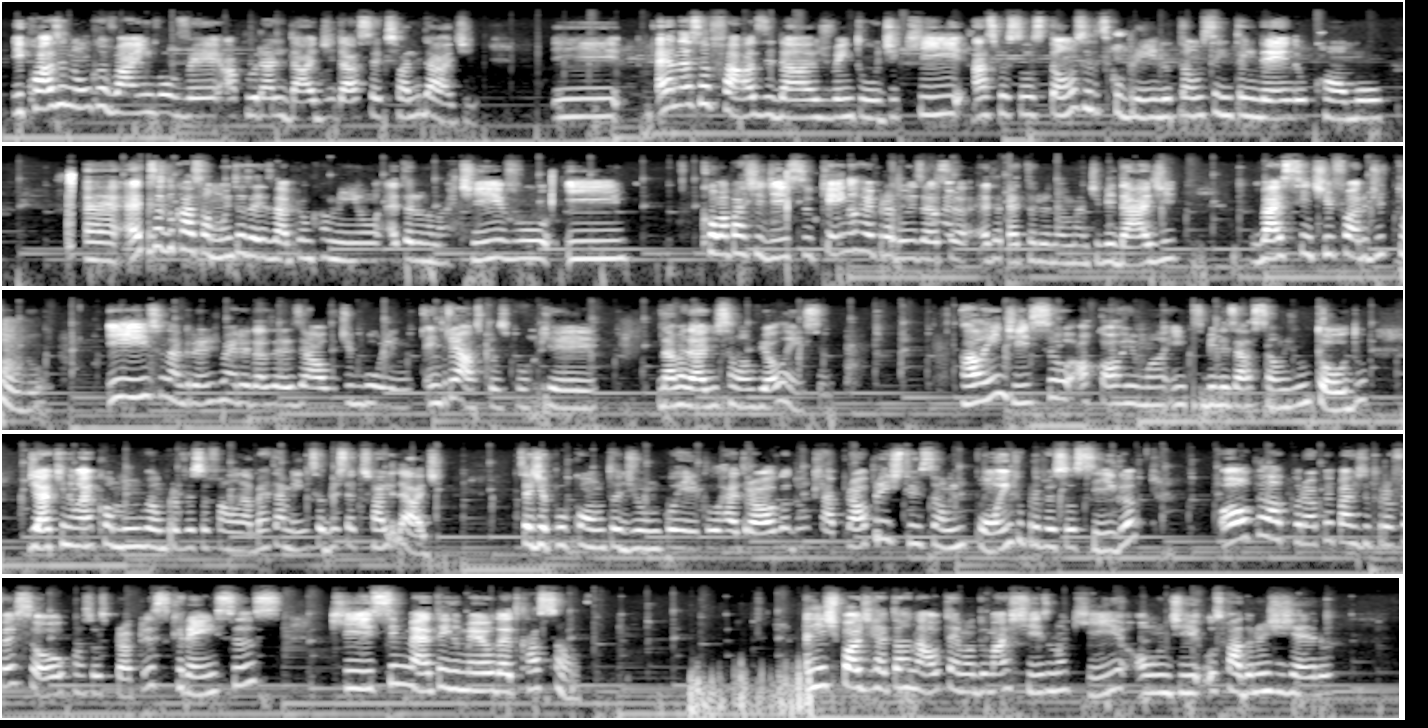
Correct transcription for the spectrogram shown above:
e quase nunca vai envolver a pluralidade da sexualidade. E é nessa fase da juventude que as pessoas estão se descobrindo, estão se entendendo como. É, essa educação muitas vezes vai para um caminho heteronormativo e, como a partir disso, quem não reproduz essa heteronormatividade vai se sentir fora de tudo. E isso, na grande maioria das vezes, é alvo de bullying, entre aspas, porque, na verdade, isso é uma violência. Além disso, ocorre uma invisibilização de um todo, já que não é comum ver um professor falando abertamente sobre sexualidade, seja por conta de um currículo retrógrado que a própria instituição impõe que o professor siga, ou pela própria parte do professor, com suas próprias crenças, que se metem no meio da educação. A gente pode retornar ao tema do machismo aqui, onde os padrões de gênero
